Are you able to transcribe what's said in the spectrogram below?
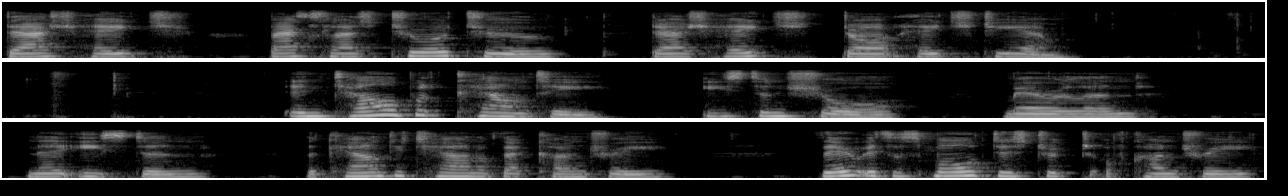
dash h backslash 202 dash h dot htm. In Talbot County, Eastern Shore, Maryland, near Easton, the county town of that county, there is a small district of country,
